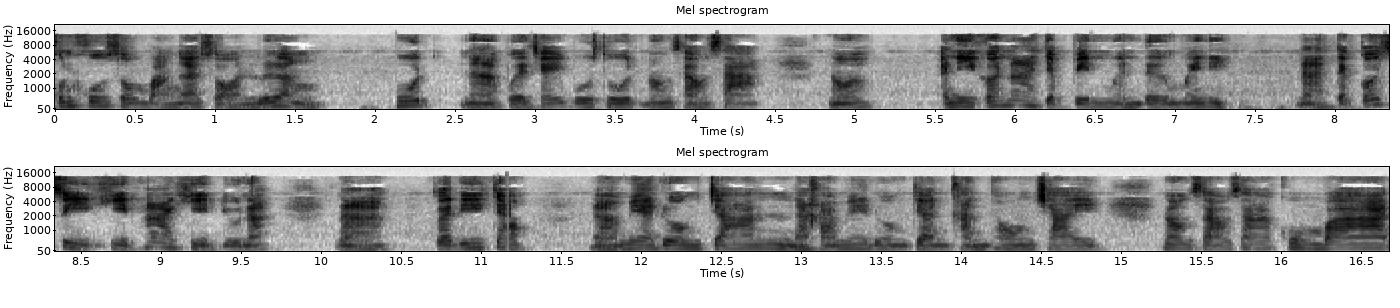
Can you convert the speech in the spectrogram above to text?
คุณครูสมหวังอสอนเรื่องพูดนะเปิดใช้บลูทูธน้องสาวซาเนาะอันนี้ก็น่าจะเป็นเหมือนเดิมไหมนี่นะแต่ก็สี่ขีดห้าขีดอยู่นะนะสวัสดีจ้านะแม่ดวงจันทร์นะคะแม่ดวงจันทร์ขันทองชัยน้องสาวซาคุมบาท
